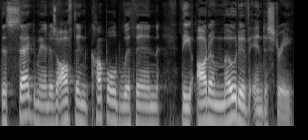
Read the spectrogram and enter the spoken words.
this segment is often coupled within the automotive industry.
